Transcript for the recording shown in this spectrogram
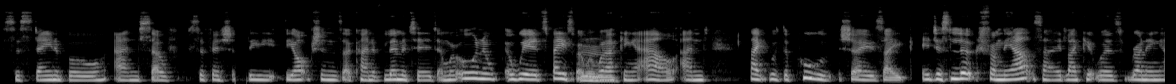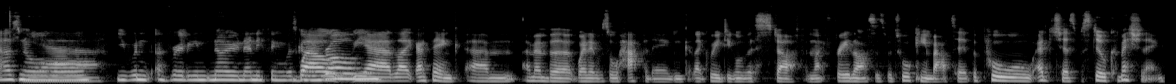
sustainable and self-sufficient? The the options are kind of limited, and we're all in a, a weird space where Mm. we're working it out. And like with the pool shows, like it just looked from the outside like it was running as normal. Yeah. You wouldn't have really known anything was going well, wrong. yeah, like I think um, I remember when it was all happening, like reading all this stuff, and like freelancers were talking about it. The pool editors were still commissioning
